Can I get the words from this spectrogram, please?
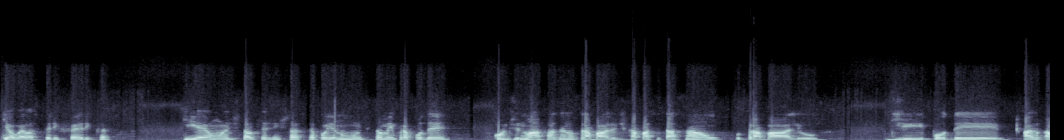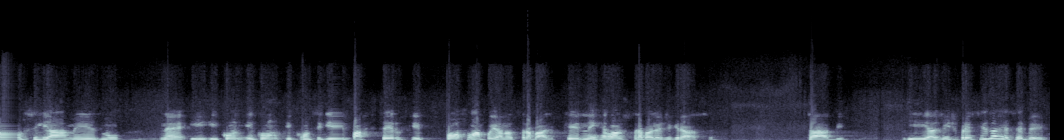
que é o Elas Periféricas, que é um edital que a gente está se apoiando muito também para poder continuar fazendo o trabalho de capacitação, o trabalho de poder auxiliar mesmo, né? E, e, e, e conseguir parceiros que possam apoiar nosso trabalho, porque nem relógio de trabalho é de graça sabe? E a gente precisa receber.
